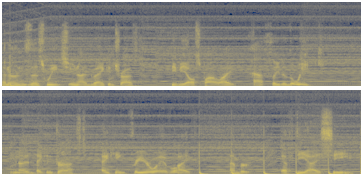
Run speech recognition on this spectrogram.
and earns this week's United Bank and Trust TVL Spotlight Athlete of the Week. United Bank and Trust, banking for your way of life. Member FDIC.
